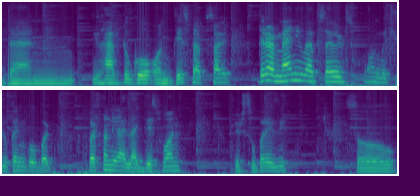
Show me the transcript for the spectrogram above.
Then you have to go on this website. There are many websites on which you can go but personally i like this one. It's super easy. So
